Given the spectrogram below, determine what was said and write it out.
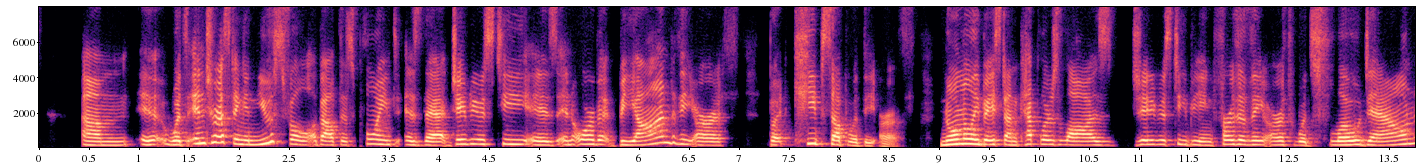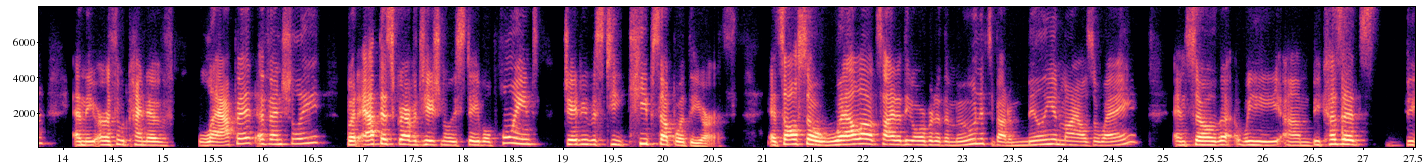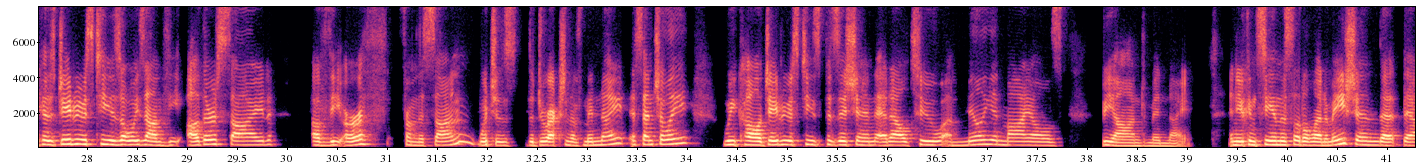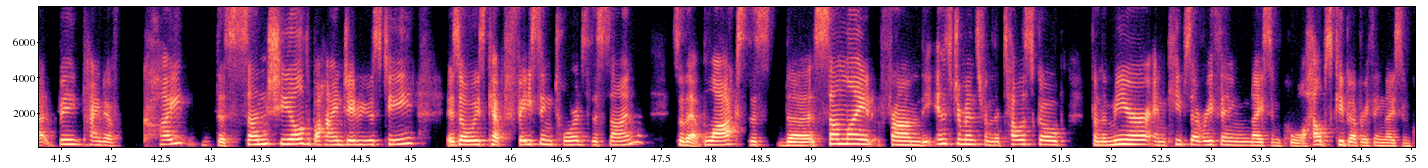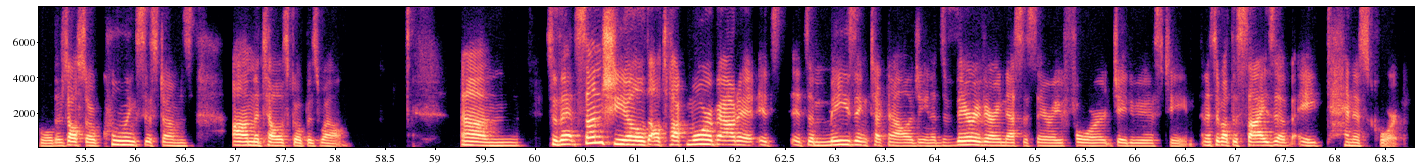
Um, it, what's interesting and useful about this point is that JWST is in orbit beyond the Earth, but keeps up with the Earth. Normally based on Kepler's laws, JWST being further than the Earth would slow down and the Earth would kind of lap it eventually. But at this gravitationally stable point, JWST keeps up with the Earth. It's also well outside of the orbit of the moon. It's about a million miles away. And so that we, um, because it's, because JWST is always on the other side of the earth from the sun, which is the direction of midnight, essentially, we call JWST's position at L2 a million miles beyond midnight. And you can see in this little animation that that big kind of kite, the sun shield behind JWST is always kept facing towards the sun. So that blocks the, the sunlight from the instruments, from the telescope, from the mirror, and keeps everything nice and cool, helps keep everything nice and cool. There's also cooling systems on the telescope as well. Um, so that sun shield, I'll talk more about it. It's, it's amazing technology and it's very, very necessary for JWST. And it's about the size of a tennis court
